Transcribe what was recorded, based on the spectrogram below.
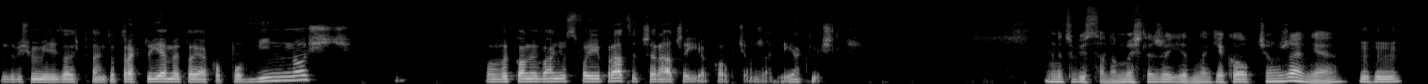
gdybyśmy mieli zadać pytanie, to traktujemy to jako powinność w wykonywaniu swojej pracy, czy raczej jako obciążenie? Jak myślisz? Znaczy wiesz co, no myślę, że jednak jako obciążenie Mhm.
